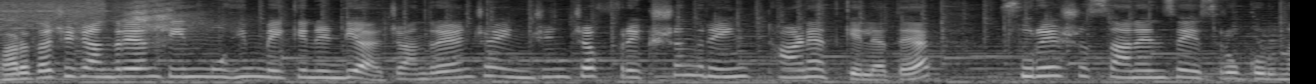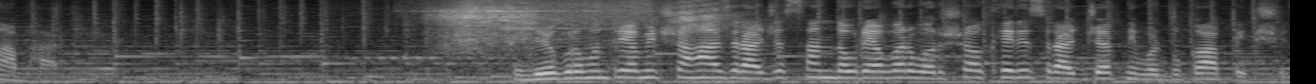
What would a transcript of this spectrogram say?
भारताची चांद्रयान तीन मोहीम मेक इन इंडिया चांद्रयानच्या इंजिनच्या फ्रिक्शन रिंग ठाण्यात केल्या तयार सुरेश सानेंचे इस्रोकडून आभार. केंद्रीय गृहमंत्री अमित शहा आज राजस्थान दौऱ्यावर. वर्ष अखेरीस राज्यात निवडणुका अपेक्षित.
